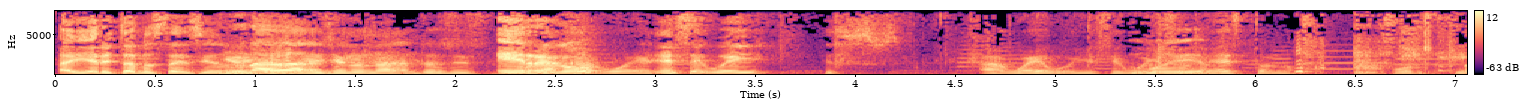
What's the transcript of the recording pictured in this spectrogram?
Ay, ahorita no está Y diciendo ahorita no está nada. diciendo nada, entonces no Ergo, cagó él. ese güey es... a huevo y ese güey Muy es bien. honesto, ¿no? ¿Por qué?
